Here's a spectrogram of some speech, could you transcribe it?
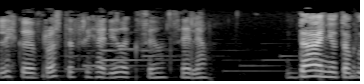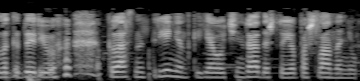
легко и просто приходила к своим целям. Да, Анюта, благодарю. Классный тренинг, и я очень рада, что я пошла на него.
